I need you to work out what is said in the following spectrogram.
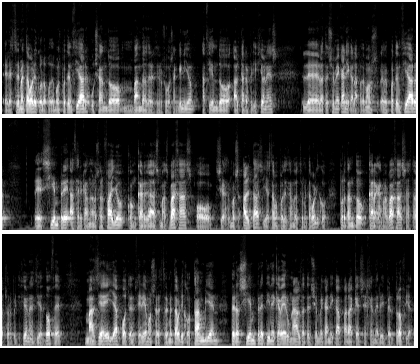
el estrés metabólico lo podemos potenciar usando bandas de elección del flujo sanguíneo, haciendo altas repeticiones. La tensión mecánica la podemos eh, potenciar eh, siempre acercándonos al fallo con cargas más bajas o si hacemos altas ya estamos potenciando el estrés metabólico. Por lo tanto, cargas más bajas, hasta 8 repeticiones, 10, 12. Más de ahí ya potenciaríamos el estrés metabólico también, pero siempre tiene que haber una alta tensión mecánica para que se genere hipertrofia.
